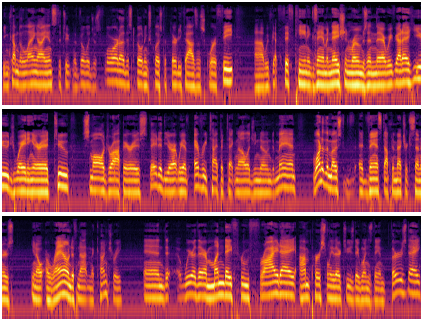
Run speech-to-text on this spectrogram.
You can come to the Lang Eye Institute in the Villages, Florida. This building's close to 30,000 square feet. Uh, we've got 15 examination rooms in there. We've got a huge waiting area, two small drop areas, state of the art. We have every type of technology known to man. One of the most advanced optometric centers, you know, around, if not in the country. And we're there Monday through Friday. I'm personally there Tuesday, Wednesday, and Thursday.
